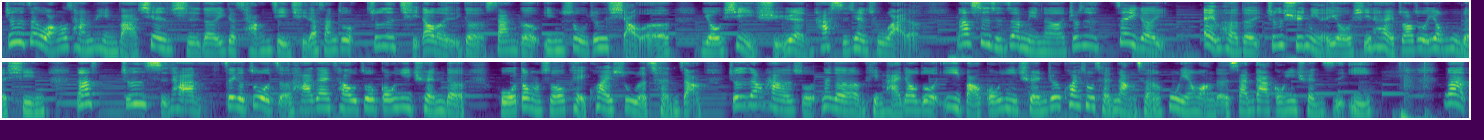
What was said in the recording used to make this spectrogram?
就是这个网络产品把现实的一个场景起到三座，就是起到了一个三个因素，就是小额游戏许愿，它实现出来了。那事实证明呢，就是这个。App 的就是虚拟的游戏，它也抓住用户的心，那就是使他这个作者他在操作公益圈的活动的时候，可以快速的成长，就是让他的所那个品牌叫做易宝公益圈，就是快速成长成互联网的三大公益圈之一。那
